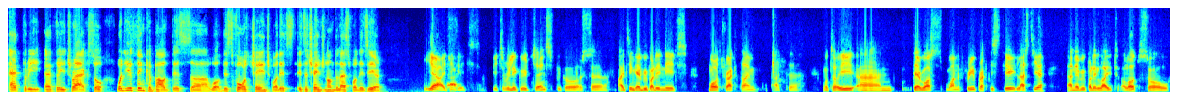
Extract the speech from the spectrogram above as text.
at three at three tracks. So what do you think about this uh well this fourth change, but it's it's a change nonetheless for this year? Yeah, I think it's it's a really good change because uh, I think everybody needs more track time at uh, Moto E, and there was one free practice day last year, and everybody liked a lot. So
